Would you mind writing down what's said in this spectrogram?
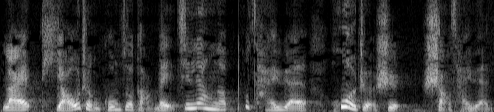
来调整工作岗位，尽量呢不裁员或者是少裁员。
